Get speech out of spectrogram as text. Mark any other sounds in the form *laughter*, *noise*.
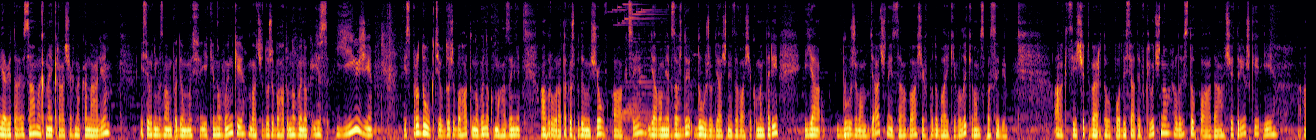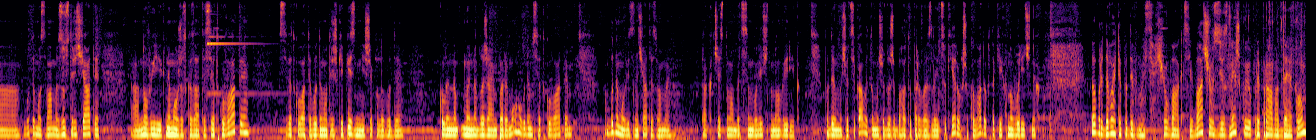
Я вітаю самих найкращих на каналі. І сьогодні ми з вами подивимося, які новинки. Бачу дуже багато новинок із їжі, із продуктів. Дуже багато новинок в магазині Аврора. Також подивимося, що в акції. Я вам, як завжди, дуже вдячний за ваші коментарі. Я дуже вам вдячний за ваші вподобайки. Велике вам спасибі. Акції з 4 по 10 включно листопада. Ще трішки і а, будемо з вами зустрічати новий рік. Не можу сказати святкувати. Святкувати будемо трішки пізніше, коли буде, коли ми наближаємо перемогу, будемо святкувати. А будемо відзначати з вами так, чисто, мабуть, символічно новий рік. Подивимося, що цікаве, тому що дуже багато привезли і цукерок, шоколадок таких новорічних. Добре, давайте подивимось, що в акції. Бачу зі знижкою приправа Деко.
